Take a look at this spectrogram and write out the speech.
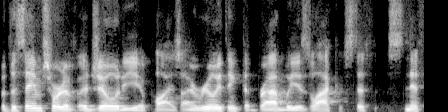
but the same sort of agility applies. I really think that Bradley's lack of stiff, sniff,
